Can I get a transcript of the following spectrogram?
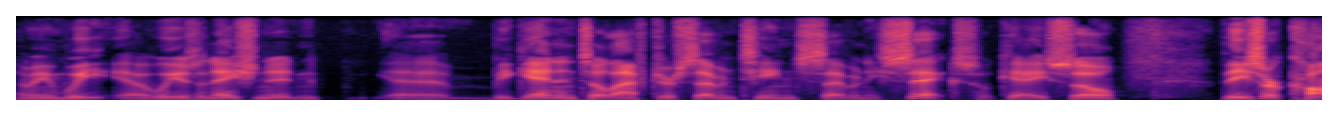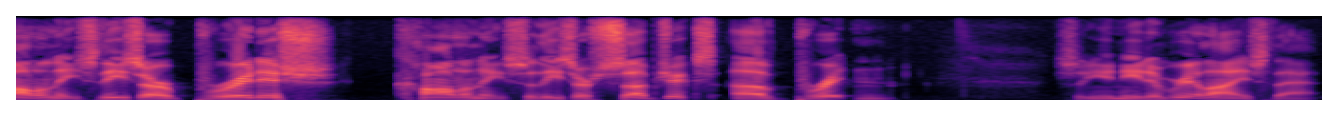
I mean, we, uh, we as a nation didn't uh, begin until after 1776, okay? So these are colonies, these are British colonies. So these are subjects of Britain. So you need to realize that.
